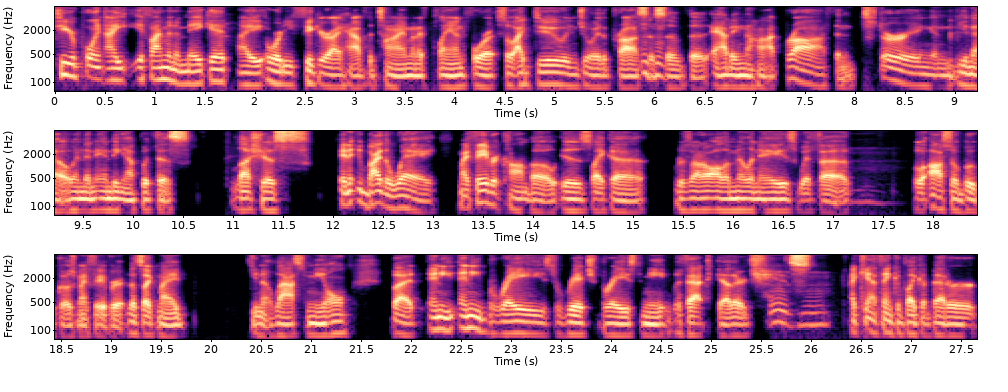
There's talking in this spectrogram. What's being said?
to your point, I if I'm going to make it, I already figure I have the time and I've planned for it. So I do enjoy the process Mm-hmm. of the adding the hot broth and stirring, and you know, and then ending up with this luscious. And it- by the way, my favorite combo is like a risotto alla Milanese with a well, osso buco is my favorite. That's like my, you know, last meal. but any any braised, rich braised meat with that together, Mhm. I can't think of like a better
